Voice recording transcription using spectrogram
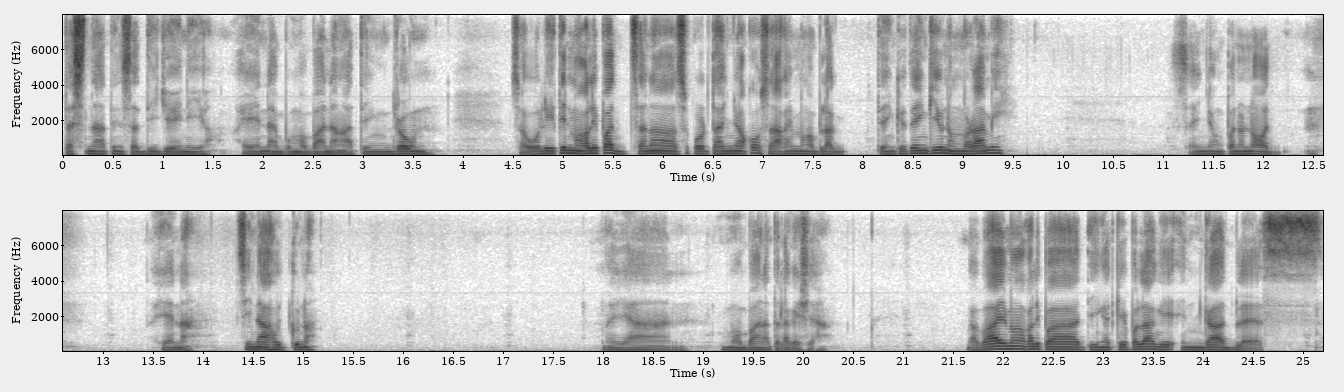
test natin sa DJI Neo ayan na bumaba ng ating drone so, ulitin mga kalipad sana suportahan nyo ako sa aking mga vlog thank you thank you ng marami sa inyong panonood ayan na sinahod ko na ayan. Bumaba na talaga siya. Bye bye mga kalipad. Ingat kayo palagi and God bless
